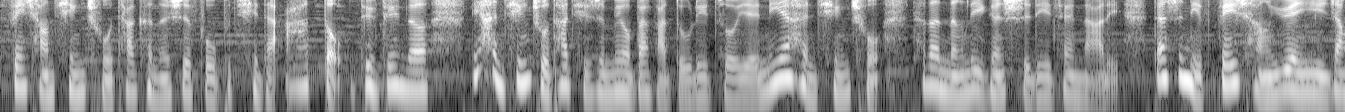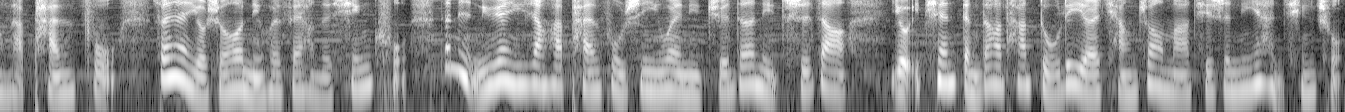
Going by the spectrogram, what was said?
非常清楚，他可能是扶不起的阿斗，对不对呢？你很清楚他其实没有办法独立作业，你也很清楚他的能力跟实力在哪里，但是你非常愿意让他攀附。虽然有时候你会非常的辛苦，但你你愿意让他攀附，是因为你觉得你迟早有一天等到他独立而强壮吗？其实你也很清楚。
